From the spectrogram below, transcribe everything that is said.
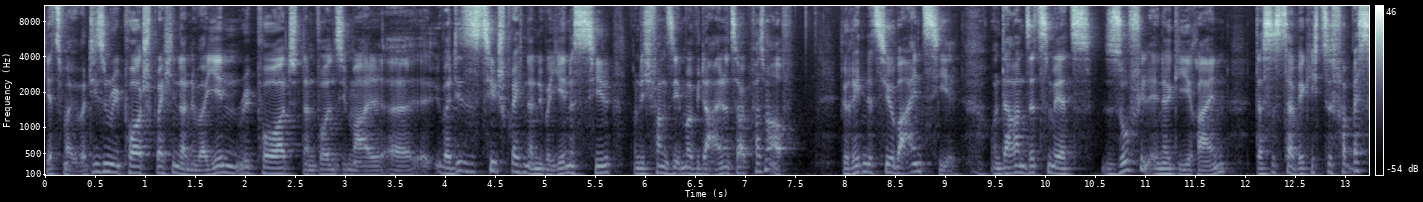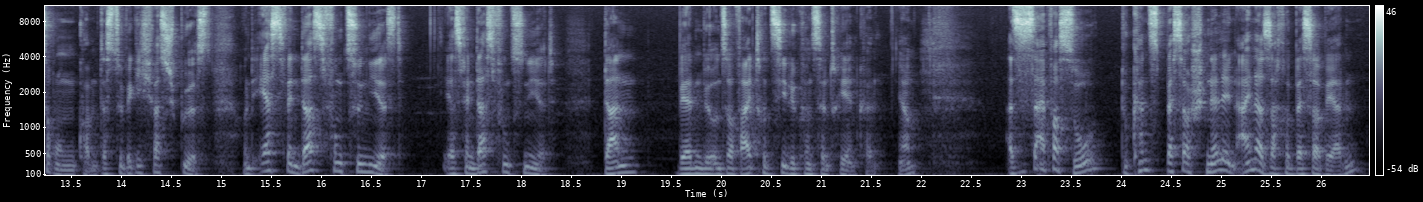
jetzt mal über diesen Report sprechen, dann über jenen Report, dann wollen sie mal äh, über dieses Ziel sprechen, dann über jenes Ziel. Und ich fange sie immer wieder ein und sage, pass mal auf, wir reden jetzt hier über ein Ziel. Und daran setzen wir jetzt so viel Energie rein, dass es da wirklich zu Verbesserungen kommt, dass du wirklich was spürst. Und erst wenn das funktioniert, erst wenn das funktioniert, dann werden wir uns auf weitere Ziele konzentrieren können. Ja? Also es ist einfach so, du kannst besser schnell in einer Sache besser werden,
